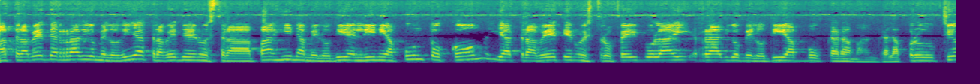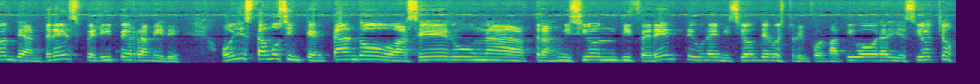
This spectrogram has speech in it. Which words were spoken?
A través de Radio Melodía, a través de nuestra página melodíaenlínea.com y a través de nuestro Facebook Live Radio Melodía Bucaramanga. La producción de Andrés Felipe Ramírez. Hoy estamos intentando hacer una transmisión diferente, una emisión de nuestro informativo Hora 18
